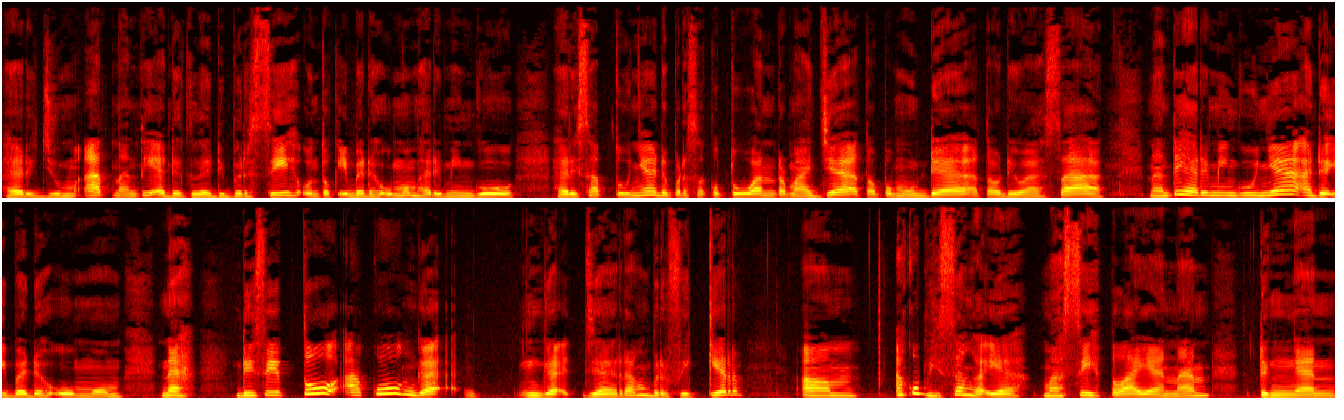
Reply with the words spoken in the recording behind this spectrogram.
hari Jumat nanti ada geladi bersih untuk ibadah umum hari Minggu. Hari Sabtunya ada persekutuan remaja atau pemuda atau dewasa. Nanti hari Minggunya ada ibadah umum. Nah, di situ aku nggak nggak jarang berpikir, um, aku bisa nggak ya masih pelayanan dengan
